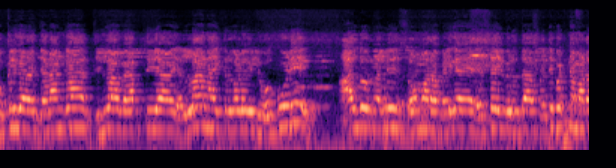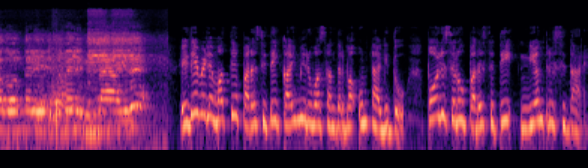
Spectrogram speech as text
ಒಕ್ಕಲಿಗರ ಜನಾಂಗ, ಜಿಲ್ಲಾ ವ್ಯಾಪ್ತಿಯ ಎಲ್ಲಾ ನಾಯಕರುಗಳು ಇಲ್ಲಿ ಒಗ್ಗೂಡಿ ಆಲ್ದೂರ್ನಲ್ಲಿ ಸೋಮವಾರ ಬೆಳಗ್ಗೆ ಎಸ್ ಐ ವಿರುದ್ಧ ಪ್ರತಿಭಟನೆ ಮಾಡೋದು ಅಂತೇಳಿ ಸಭೆಯಲ್ಲಿ ನಿರ್ಣಯ ಆಗಿದೆ. ಇದೇ ವೇಳೆ ಮತ್ತೆ ಪರಿಸ್ಥಿತಿ ಕೈಮೀರುವ ಸಂದರ್ಭ ಉಂಟಾಗಿದ್ದು, ಪೊಲೀಸರು ಪರಿಸ್ಥಿತಿ ನಿಯಂತ್ರಿಸಿದ್ದಾರೆ.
